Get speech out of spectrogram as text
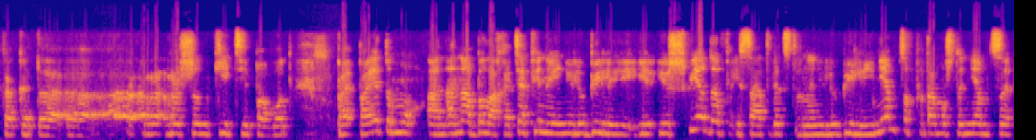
как это э, рашенки типа вот. Поэтому она была, хотя финны и не любили и, и шведов, и, соответственно, не любили и немцев, потому что немцы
